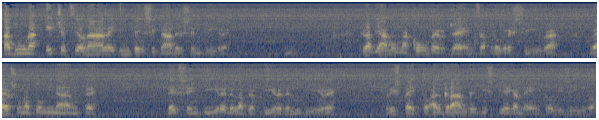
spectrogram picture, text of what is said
ad una eccezionale intensità del sentire cioè abbiamo una convergenza progressiva verso una dominante del sentire, dell'avvertire, dell'udire rispetto al grande dispiegamento visivo?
